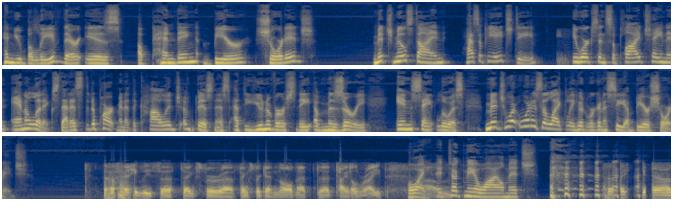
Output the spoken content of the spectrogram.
Can you believe there is a pending beer shortage? Mitch Millstein has a PhD. He works in supply chain and analytics. That is the department at the College of Business at the University of Missouri in St. Louis. Mitch, what, what is the likelihood we're going to see a beer shortage? Uh, hey, Lisa. Thanks for uh, thanks for getting all that uh, title right. Boy, um, it took me a while, Mitch. yeah,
